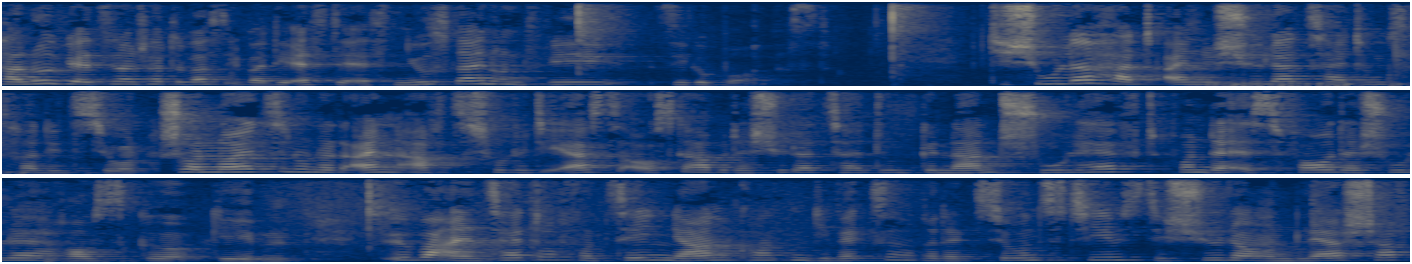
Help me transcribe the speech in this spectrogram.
Hallo, wir erzählen euch heute was über die SDS Newsline und wie sie geboren ist. Die Schule hat eine Schülerzeitungstradition. Schon 1981 wurde die erste Ausgabe der Schülerzeitung genannt Schulheft von der SV der Schule herausgegeben. Über einen Zeitraum von zehn Jahren konnten die wechselnden Redaktionsteams die Schüler und Lehrerschaft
